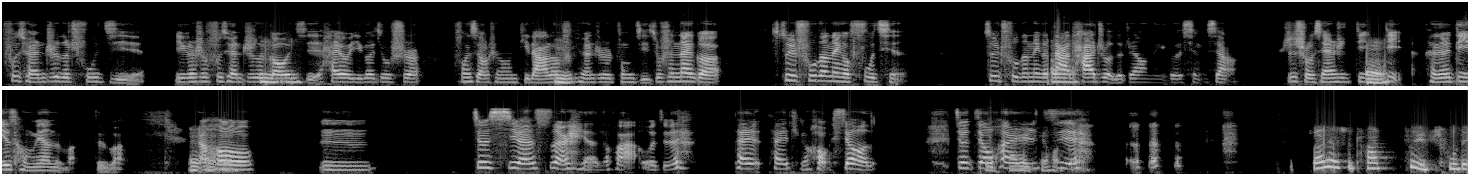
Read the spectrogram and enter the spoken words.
父权制的初级，一个是父权制的高级，还有一个就是风小生抵达了父权制的中级，就是那个最初的那个父亲，最初的那个大他者的这样的一个形象。这首先是第第肯定是第一层面的嘛，对吧？然后，嗯。就西园寺而言的话，我觉得他他也挺好笑的，就交换日记。关键是他最初的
